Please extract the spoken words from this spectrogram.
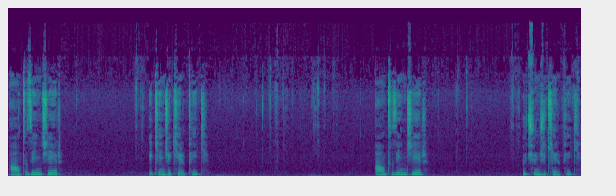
6 zincir ikinci kirpik. 6 zincir. Üçüncü kirpik.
